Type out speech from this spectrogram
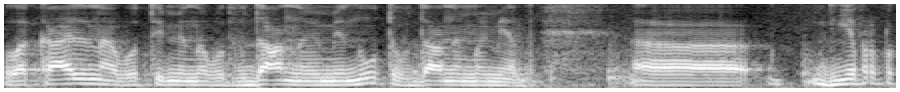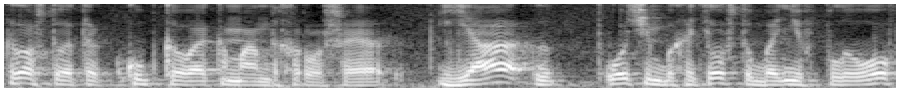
локально, вот именно вот в данную минуту, в данный момент. Э, Днепр показал, что это кубковая команда хорошая. Я очень бы хотел, чтобы они в плей-офф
